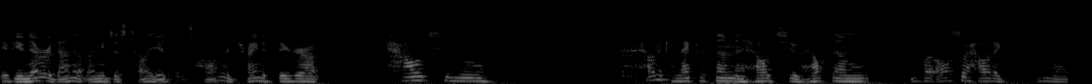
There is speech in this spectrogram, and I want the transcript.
If you've never done it let me just tell you it's hard trying to figure out how to how to connect with them and how to help them but also how to you know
